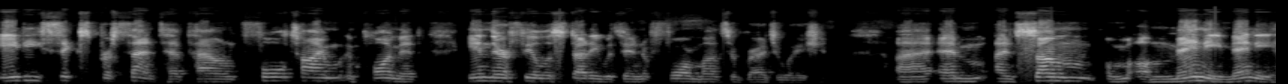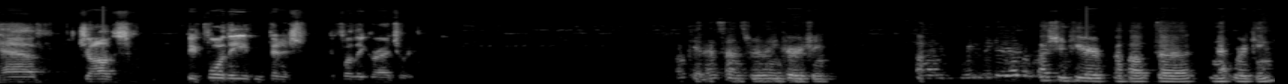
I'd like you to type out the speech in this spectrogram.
86% uh, have found full-time employment in their field of study within four months of graduation. Uh, and, and some, um, uh, many, many have jobs before they even finish, before they graduate. Okay, that sounds really encouraging. Um, we, we do have a question here about the networking.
